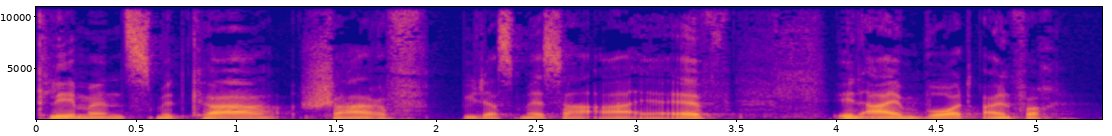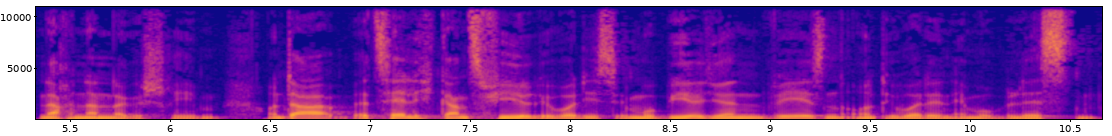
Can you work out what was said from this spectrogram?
Clemens mit K, scharf wie das Messer, ARF, in einem Wort einfach nacheinander geschrieben. Und da erzähle ich ganz viel über dieses Immobilienwesen und über den Immobilisten.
